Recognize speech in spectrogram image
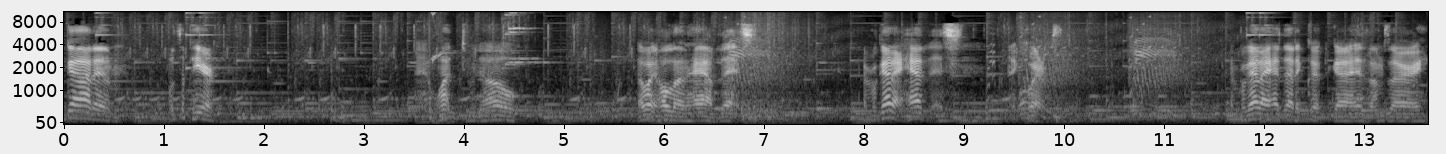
Got him! What's up here? I want to know. Oh wait, hold on, I have this. I forgot I had this equipped. I forgot I had that equipped, guys. I'm sorry.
